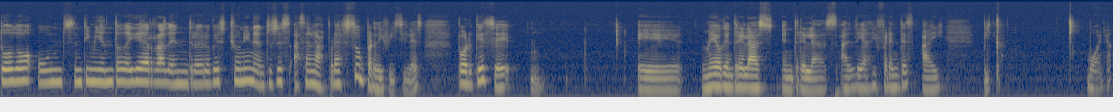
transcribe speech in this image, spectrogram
todo un sentimiento de guerra dentro de lo que es Chunin, entonces hacen las pruebas súper difíciles, porque se... Eh, medio que entre las, entre las aldeas diferentes hay pica. Bueno,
